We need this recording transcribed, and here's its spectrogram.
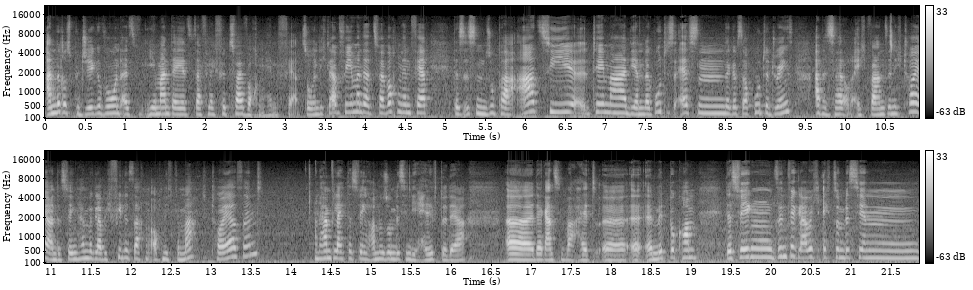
anderes Budget gewohnt als jemand, der jetzt da vielleicht für zwei Wochen hinfährt. So, und ich glaube, für jemanden, der zwei Wochen hinfährt, das ist ein super Arzi-Thema. Die haben da gutes Essen, da gibt es auch gute Drinks, aber es ist halt auch echt wahnsinnig teuer. Und deswegen haben wir, glaube ich, viele Sachen auch nicht gemacht, die teuer sind. Und haben vielleicht deswegen auch nur so ein bisschen die Hälfte der, äh, der ganzen Wahrheit äh, äh, mitbekommen. Deswegen sind wir, glaube ich, echt so ein bisschen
